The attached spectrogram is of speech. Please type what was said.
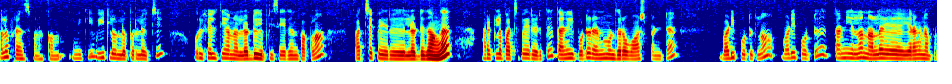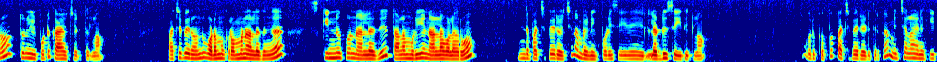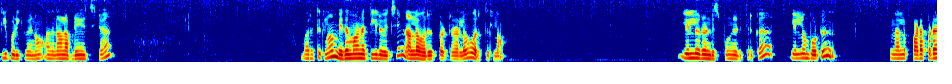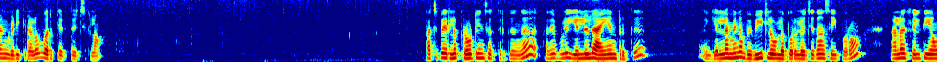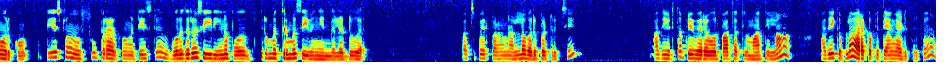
Hello friends வணக்கம். இன்றைக்கி வீட்டில் உள்ள பொருளை வச்சு ஒரு ஹெல்த்தியான லட்டு எப்படி செய்கிறதுன்னு பார்க்கலாம். பச்சை பயிறு லட்டு தாங்க. அரை கிலோ பச்சைப்பயிறு எடுத்து தண்ணியில் போட்டு ரெண்டு மூணு தடவை வாஷ் பண்ணிட்டேன். வடி போட்டுக்கலாம். வடி போட்டு தண்ணியெல்லாம் நல்லா இறங்கின அப்புறம் துணியில் போட்டு காய வச்சு எடுத்துக்கலாம். பச்சைப்பயிறு வந்து உடம்புக்கு ரொம்ப நல்லதுங்க. ஸ்கின்னுக்கும் நல்லது. தலைமுடியும் நல்லா வளரும். இந்த பச்சை வச்சு நம்ம இன்றைக்கி பொடி செய்து லட்டு செய்துக்கலாம். ஒரு கப்பு பச்சை பயிறு எடுத்திருக்கேன். மிச்சம்லாம் எனக்கு இட்லி பொடிக்கு வேணும். அதனால் அப்படியே வச்சுட்டேன். வறுத்துக்கலாம். மிதமான தீயில் வச்சு நல்லா வறுப்படுற அளவு வறுத்துக்கலாம். எள்ளு ரெண்டு ஸ்பூன் எடுத்திருக்கேன். எள்ளும் போட்டு நல்லா படப்படன்னு வெடிக்கிற அளவு வறுத்து எடுத்து வச்சுக்கலாம். பச்சை பயிரில் ப்ரோட்டீன் சத்து இருக்குதுங்க அதே போல் எள்ளில் அயன் இருக்குது எல்லாமே நம்ம வீட்டில் உள்ள பொருள் வச்சு தான் செய்ய போகிறோம் நல்லா ஹெல்த்தியாகவும் இருக்கும். டேஸ்ட்டும் சூப்பராக இருக்குங்க டேஸ்ட்டு. ஒரு தடவை செய்தீங்கன்னா போ திரும்ப திரும்ப செய்வேங்க இந்த லட்டுவை. பச்சை பயிர் பாருங்கள் நல்லா வறுபட்டுருச்சு. அதை எடுத்து அப்படியே வேறு ஒரு பாத்திரத்தில் மாற்றிடலாம் அதே கப்பில் அரை கப்பு தேங்காய் எடுத்திருக்கேன்.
